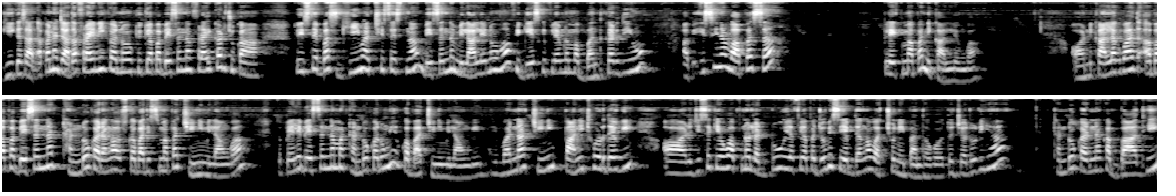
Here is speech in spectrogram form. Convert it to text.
घी के साथ अपन ना ज़्यादा फ्राई नहीं करना हो क्योंकि आप बेसन ना फ्राई कर चुका है। तो इसलिए बस घी में अच्छी से इतना बेसन ना मिला लेना हो, फिर गैस की फ्लेम ना मैं बंद कर दी हूँ। अब इसी ना वापस सा प्लेट में आप निकाल लूँगा। और निकालने के बाद अब आप बेसन ना ठंडो करूँगा, उसके बाद इसमें आप चीनी मिलाऊँगा। तो पहले बेसन ना मैं ठंडो करूँगी, उसके बाद चीनी मिलाऊँगी। वरना चीनी पानी छोड़ देगी, और जिससे क्या होगा, अपना लड्डू या फिर आप जो भी सेब देंगे, वो अच्छो नहीं बंद होगा। तो ज़रूरी है ठंडो करने के बाद ही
